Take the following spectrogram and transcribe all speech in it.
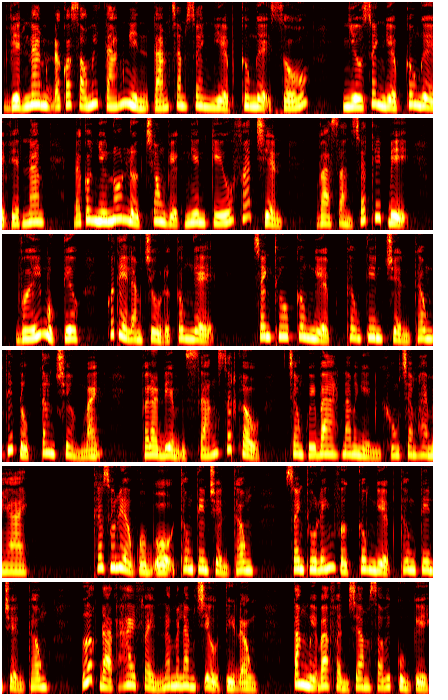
Việt Nam đã có 68.800 doanh nghiệp công nghệ số. Nhiều doanh nghiệp công nghệ Việt Nam đã có những nỗ lực trong việc nghiên cứu, phát triển và sản xuất thiết bị với mục tiêu có thể làm chủ được công nghệ. Doanh thu công nghiệp, thông tin truyền thông tiếp tục tăng trưởng mạnh và là điểm sáng xuất khẩu trong quý 3 năm 2022. Theo số liệu của Bộ Thông tin Truyền thông, doanh thu lĩnh vực công nghiệp thông tin truyền thông ước đạt 2,55 triệu tỷ đồng, tăng 13% so với cùng kỳ.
